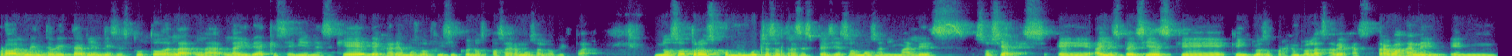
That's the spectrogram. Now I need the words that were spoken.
probablemente ahorita, bien dices tú, toda la, idea que se viene es que dejaremos lo físico y nos pasaremos a lo virtual. Nosotros, como muchas otras especies, somos animales sociales. Eh, hay especies que, incluso, por ejemplo, las abejas trabajan en,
